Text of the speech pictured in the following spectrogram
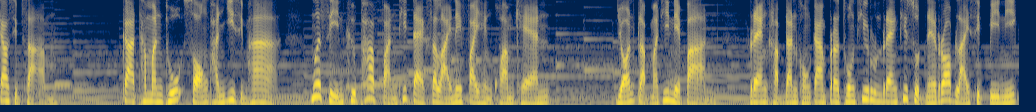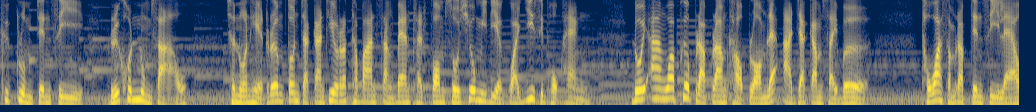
1993 กาธมันทุ 2025 เมื่อศีลคือภาพฝันที่แตกสลายในไฟแห่งความแค้น ย้อนกลับมาที่เนปาล แรงขับดันของการประท้วงที่รุนแรงที่สุดในรอบหลายสิบปีนี้คือกลุ่มเจนซี หรือคนหนุ่มสาว ชนวนเหตุเริ่มต้นจากการที่รัฐบาลสั่งแบนแพลตฟอร์มโซเชียลมีเดียกว่า 26 แห่ง โดยอ้างว่าเพื่อปราบปรามข่าวปลอมและอาชญากรรมไซเบอร์ ทว่าสำหรับเจนซีแล้ว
